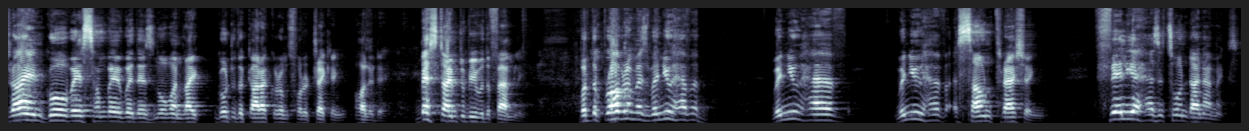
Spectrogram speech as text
try and go away somewhere where there's no one, like go to the Karakorams for a trekking holiday. Best time to be with the family. But the problem is when you have a, when you have when you have a sound thrashing, failure has its own dynamics.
